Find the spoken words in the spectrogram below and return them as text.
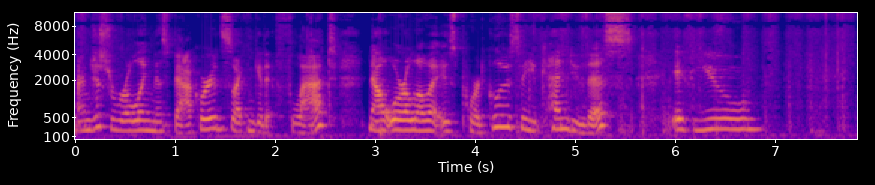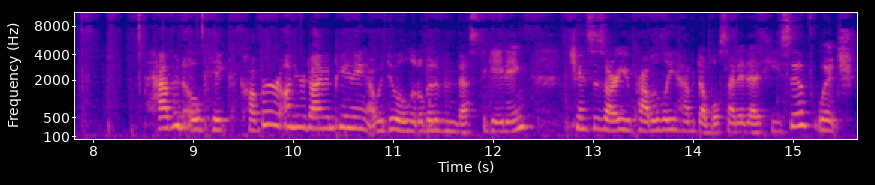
I'm just rolling this backwards so I can get it flat. Now Oraloa is poured glue, so you can do this. If you have an opaque cover on your diamond painting, I would do a little bit of investigating. Chances are you probably have double-sided adhesive, which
